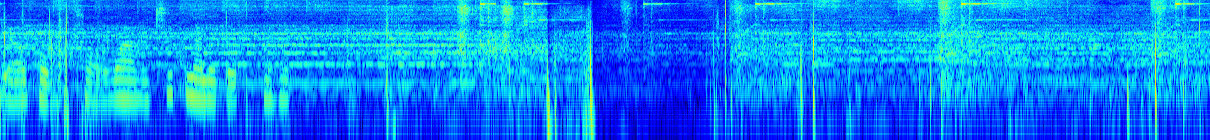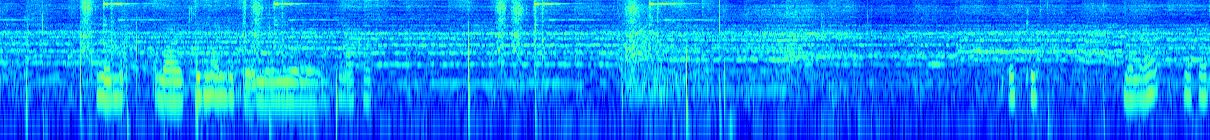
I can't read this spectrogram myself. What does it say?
เดี๋ยวผมขอวางคลิปนารูโตะนะครับเลยวางคลิปนารูโตะเรื่อยๆเลยนะครับ มาแล้วนะครับ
